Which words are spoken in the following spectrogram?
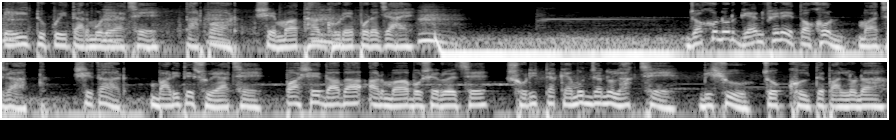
এইটুকুই তার মনে আছে। তারপর সে মাথা ঘুরে পড়ে যায়। যখন ওর জ্ঞান ফেরে তখন মাঝরাত, সে তার বাড়িতে শুয়ে আছে। পাশে দাদা আর মা বসে রয়েছে। শরীরটা কেমন যেন লাগছে। বিশু চোখ খুলতে পারল না,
